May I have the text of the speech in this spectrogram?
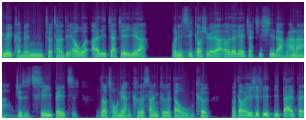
因为可能你就常听哦，我啊你甲介爷啊，哦，你吃高血压，哦，在你甲基西朗啊啦，就是吃一辈子，然后从两颗、三颗到五颗。我到一一袋的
